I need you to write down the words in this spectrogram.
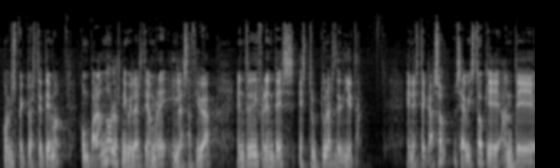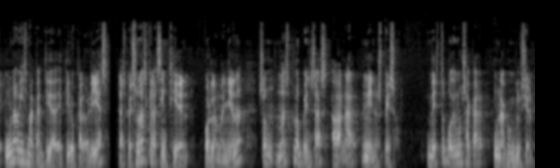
con respecto a este tema comparando los niveles de hambre y la saciedad entre diferentes estructuras de dieta. En este caso, se ha visto que ante una misma cantidad de kilocalorías, las personas que las ingieren por la mañana son más propensas a ganar menos peso. De esto podemos sacar una conclusión,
